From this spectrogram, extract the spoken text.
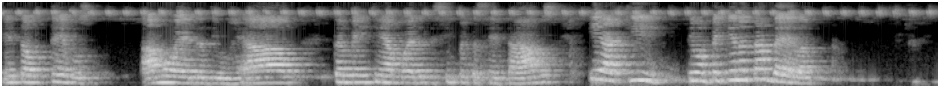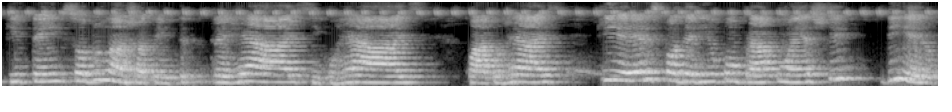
Então, temos a moeda de um real, também tem a moeda de 50 centavos. E aqui tem uma pequena tabela que tem sobre o lanche. Ó, tem 3 reais, 5 reais, 4 reais, que eles poderiam comprar com este dinheiro.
